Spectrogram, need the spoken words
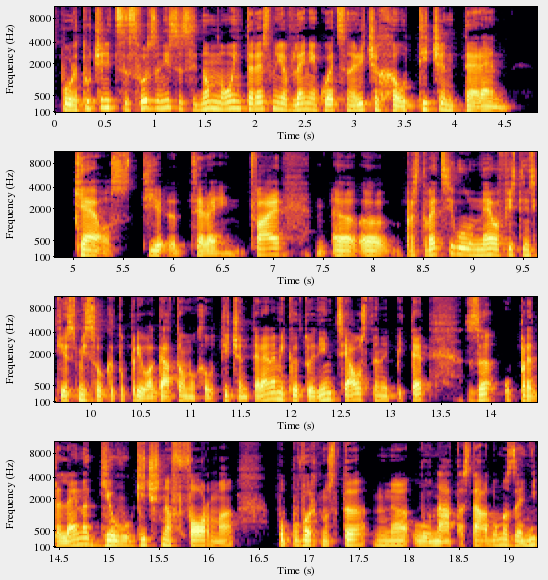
според учените, са свързани с едно много интересно явление, което се нарича хаотичен терен – chaos terrain. Това е, е, е, представете си го не в истинския смисъл като прилагателно хаотичен терен, ами като един цялостен епитет за определена геологична форма, по повърхността на Луната. Става дума за едни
